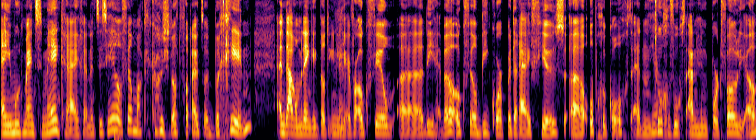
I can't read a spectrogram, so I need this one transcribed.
En je moet mensen meekrijgen. En het is heel veel makkelijker als je dat vanuit het begin. En daarom denk ik dat Unilever ook veel, uh, die hebben ook veel B Corp bedrijfjes uh, opgekocht en toegevoegd aan hun portfolio.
